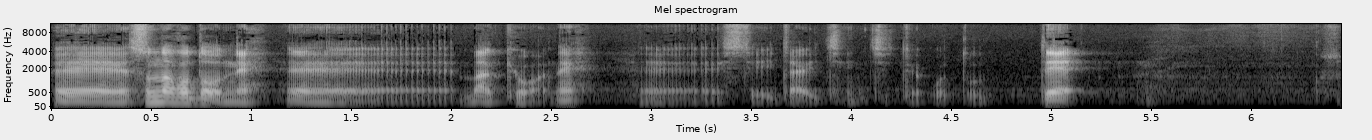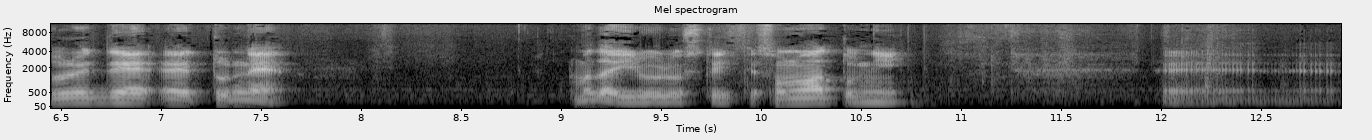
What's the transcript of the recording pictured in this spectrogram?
えー、そんなことをね、えー、まあ今日はね、えー、していた一日ということでそれでえー、っとねまだいろいろしていてその後にえ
